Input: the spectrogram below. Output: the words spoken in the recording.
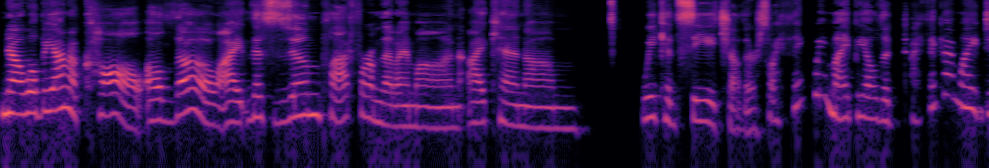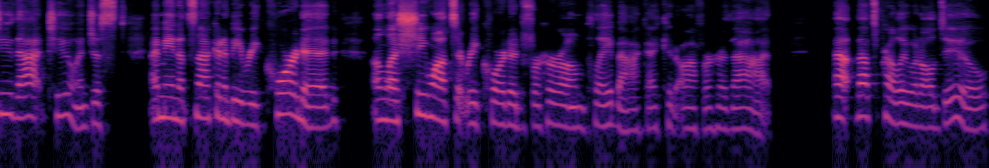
No, we'll be on a call. Although I this Zoom platform that I'm on, I can um we could see each other. So I think we might be able to I think I might do that too and just I mean it's not going to be recorded unless she wants it recorded for her own playback. I could offer her that. That that's probably what I'll do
